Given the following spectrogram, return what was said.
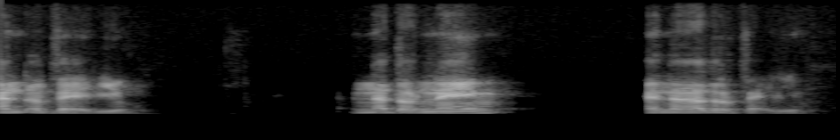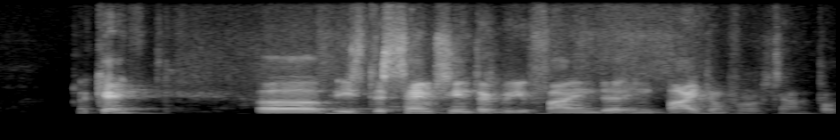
and a value, another name and another value. Okay, uh, it's the same syntax you find in Python, for example.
